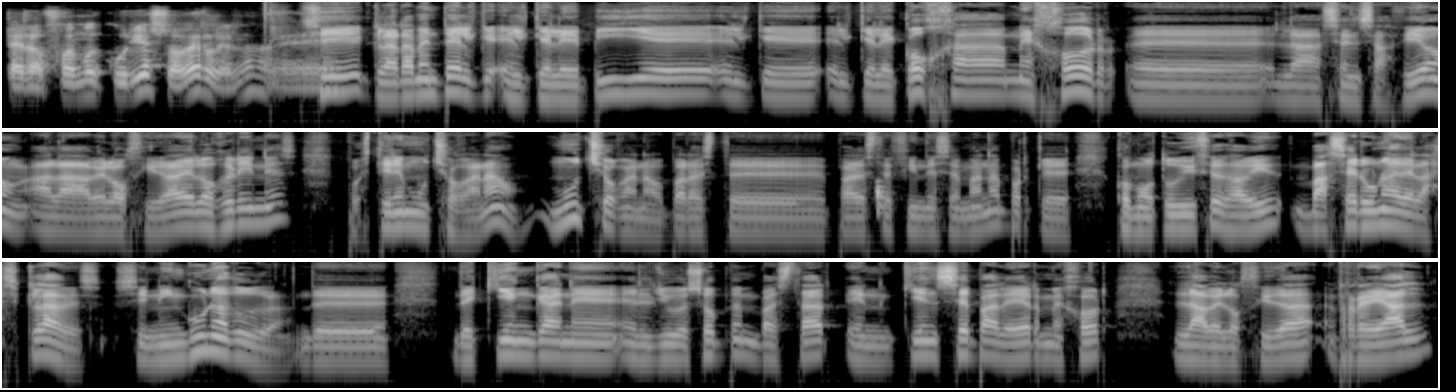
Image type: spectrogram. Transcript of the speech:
pero fue muy curioso verle, ¿no? Eh, sí, claramente el que, el que le pille, el que, el que le coja mejor eh, la sensación a la velocidad de los greens, pues tiene mucho ganado, mucho ganado para este, para este fin de semana, porque como tú dices, David, va a ser una de las claves, sin ninguna duda, de, de quién gane el US Open, va a estar en quién sepa leer mejor la velocidad real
